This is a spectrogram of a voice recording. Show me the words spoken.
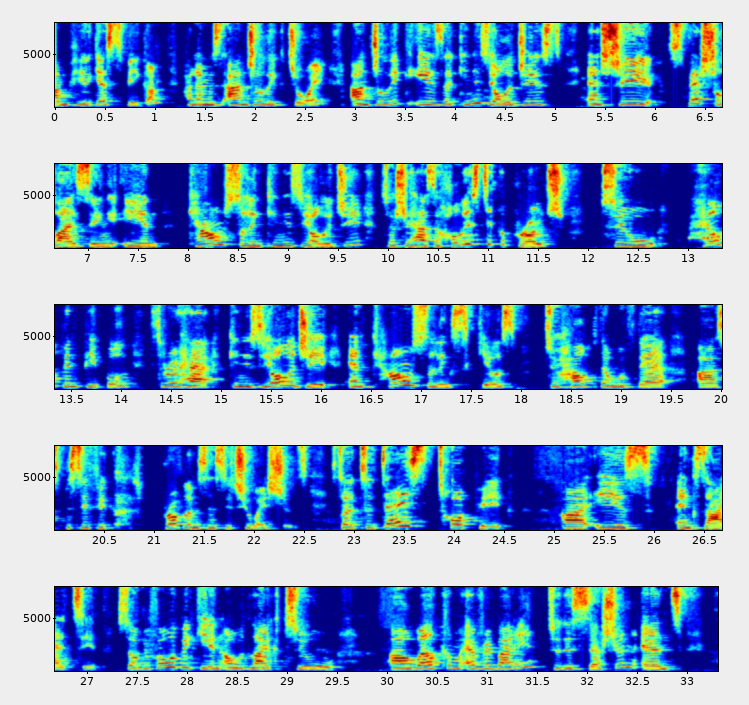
I'm here guest speaker. Her name is Angelique Joy. Angelique is a kinesiologist and she specializing in counseling kinesiology. So she has a holistic approach to helping people through her kinesiology and counseling skills to help them with their uh, specific problems and situations. So today's topic uh, is anxiety. So before we begin, I would like to uh, welcome everybody to this session and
